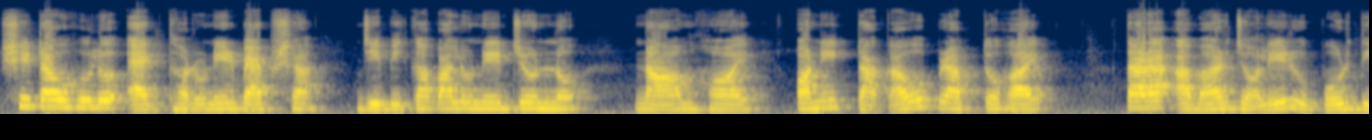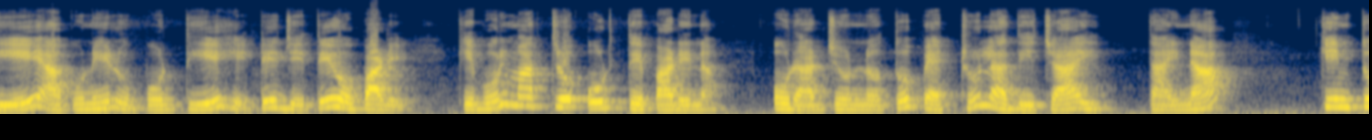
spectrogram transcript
সেটাও হলো এক ধরনের ব্যবসা, জীবিকা পালনের জন্য। নাম হয়, অনেক টাকাও প্রাপ্ত হয়। তারা আবার জলের উপর দিয়ে, আগুনের উপর দিয়ে হেঁটে যেতেও পারে। কেবলমাত্র উঠতে পারে না। ওড়ার জন্য তো পেট্রোল আদি চাই, তাই না? কিন্তু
